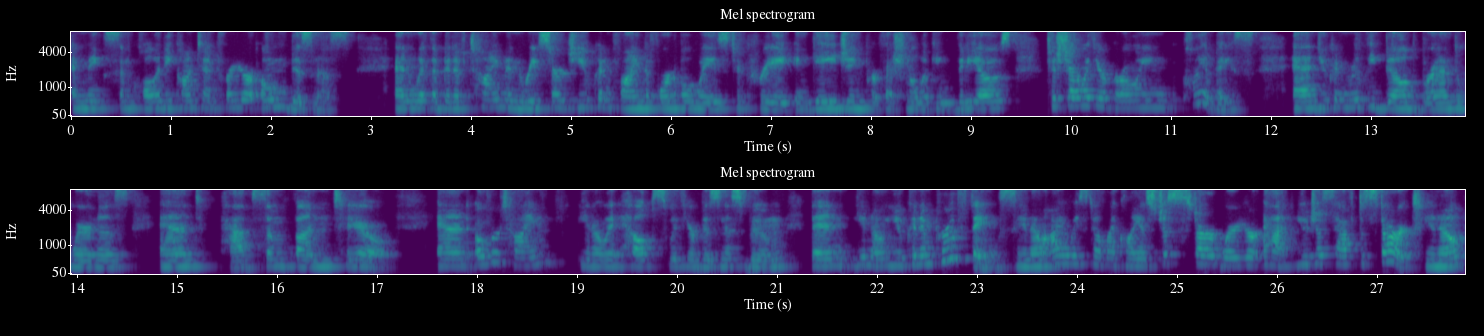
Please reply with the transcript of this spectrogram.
and make some quality content for your own business. And with a bit of time and research, you can find affordable ways to create engaging, professional looking videos to share with your growing client base. And you can really build brand awareness and have some fun too. And over time, you know, it helps with your business boom, then, you know, you can improve things. You know, I always tell my clients just start where you're at. You just have to start. You know,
